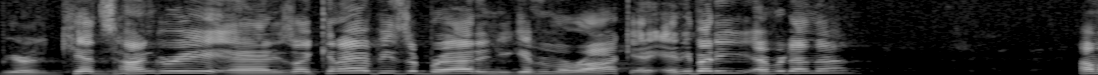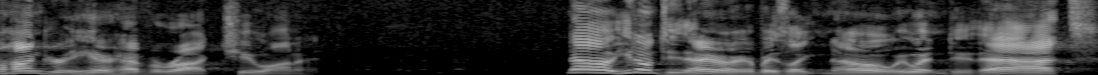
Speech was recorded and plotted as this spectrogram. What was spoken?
your kid's hungry and he's like, Can I have a piece of bread? And you give him a rock? Anybody ever done that? I'm hungry. Here, have a rock. Chew on it. No, you don't do that. Everybody's like, No, we wouldn't do that.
